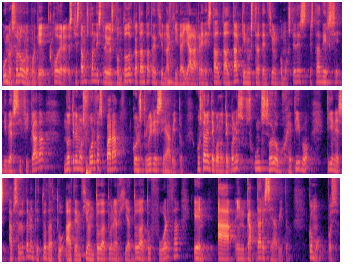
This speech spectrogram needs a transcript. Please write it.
Uno, solo uno, porque, joder, es que estamos tan distraídos con todo, con tanta atención de aquí, de allá, las redes, tal, tal, tal, que nuestra atención, como ustedes, está diversificada, no tenemos fuerzas para construir ese hábito. Justamente cuando te pones un solo objetivo, tienes absolutamente toda tu atención, toda tu energía, toda tu fuerza en, en captar ese hábito. ¿Cómo? Pues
